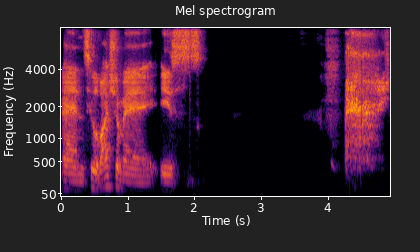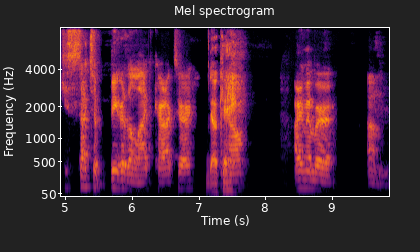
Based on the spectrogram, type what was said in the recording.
And Sylvain Chomet is he's such a bigger than life character. Okay. You know? I remember um,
